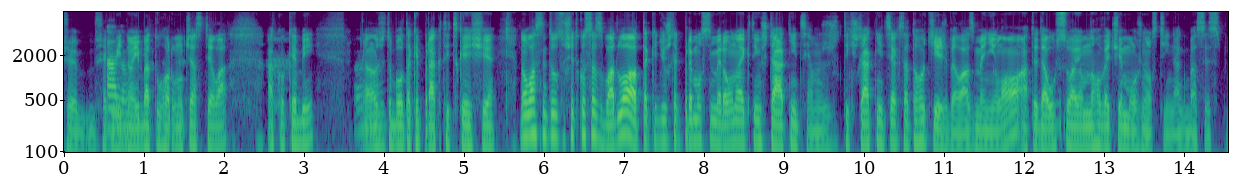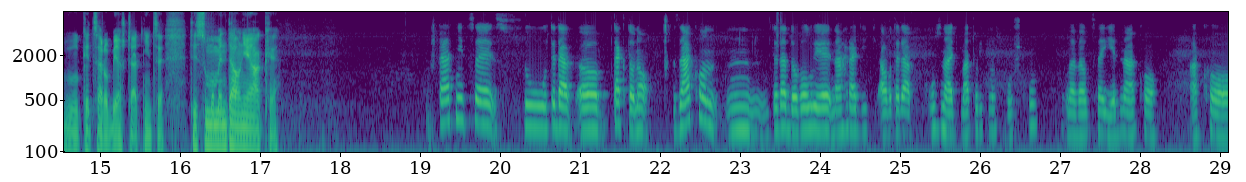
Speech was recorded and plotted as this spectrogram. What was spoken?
že však ano. vidno iba tú hornú časť tela, ako keby, uh-huh. že to bolo také praktickejšie. No vlastne to všetko sa zvládlo a tak keď už tak premostíme rovno aj k tým štátniciam, že v tých štátniciach sa toho tiež veľa zmenilo a teda už sú aj o mnoho väčšie možnosti na base, keď sa robia štátnice. Tie sú momentálne aké? Štátnice sú teda uh, takto, no zákon mm, teda dovoluje nahradiť, alebo teda uznať maturitnú skúšku level C1 ako, ako o,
